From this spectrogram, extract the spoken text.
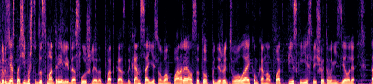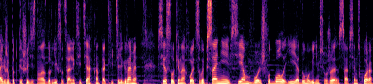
Друзья, спасибо, что досмотрели и дослушали этот подкаст до конца. Если он вам понравился, то поддержите его лайком, канал подпиской, если еще этого не сделали. Также подпишитесь на нас в других социальных сетях, ВКонтакте и Телеграме. Все ссылки находятся в описании. Всем больше футбола и, я думаю, увидимся уже совсем скоро.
